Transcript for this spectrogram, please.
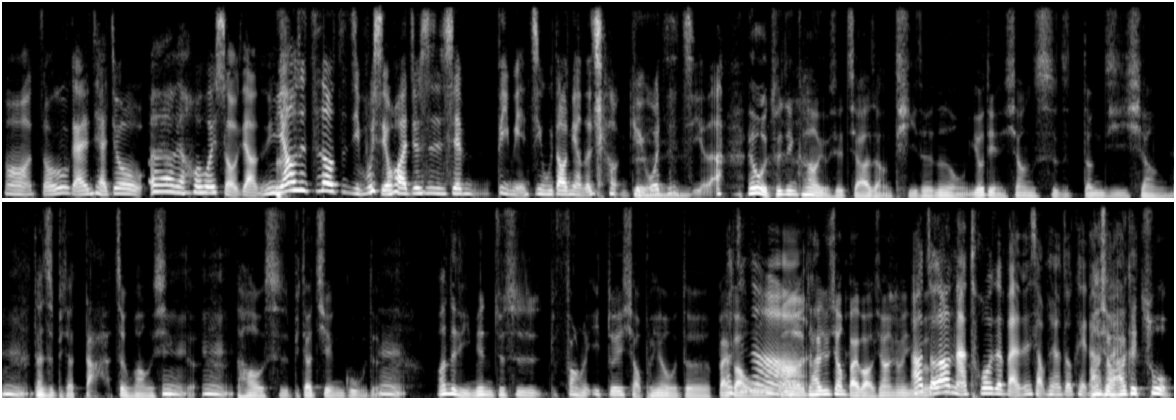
哦，走路感觉起来就呃挥挥手这样子。你要是知道自己不行的话，就是先避免进入到那样的场域。我自己啦。哎、欸，我最近看到有些家长提的那种有点像是登机箱，嗯，但是比较大正方形的，嗯，嗯然后是比较坚固的，嗯。啊，那里面就是放了一堆小朋友的百宝物，呃，它就像百宝箱，一样然后走到哪拖着，反正小朋友都可以拿。然后小孩可以坐。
